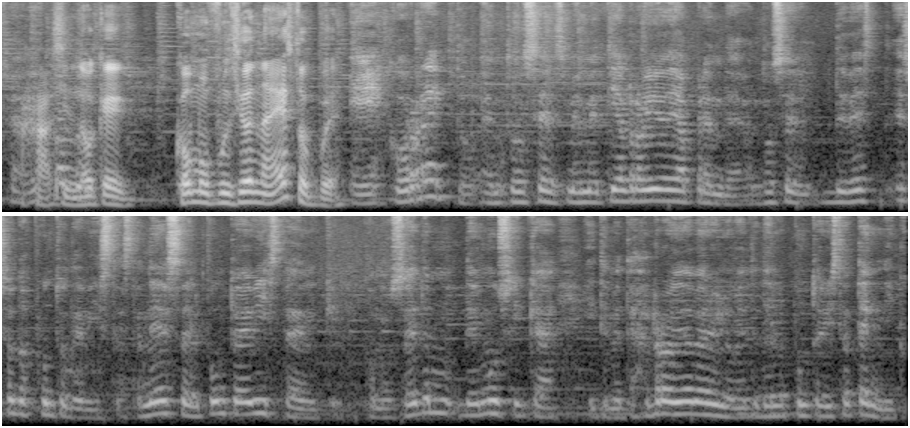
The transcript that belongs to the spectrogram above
o sea, Ajá, sino que, ¿cómo funciona esto, pues? es correcto. Entonces me metí al rollo de aprender. Entonces, debes esos dos puntos de vista. Tenés el punto de vista de que conoces de, de música y te metes al rollo de ver y lo metes desde el punto de vista técnico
